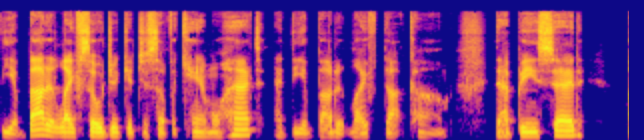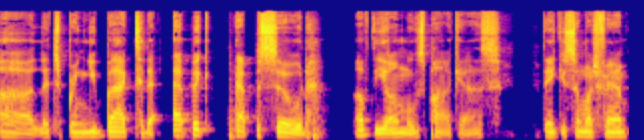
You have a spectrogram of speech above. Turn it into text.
the About It Life soldier, get yourself a camel hat at theaboutitlife.com. That being said, uh, let's bring you back to the epic episode of the All Moves podcast. Thank you so much, fam.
